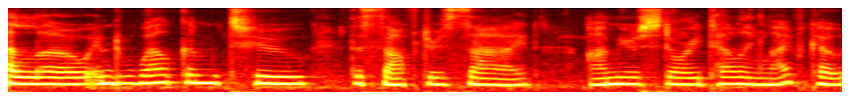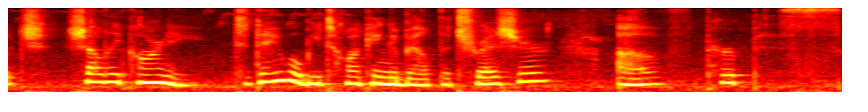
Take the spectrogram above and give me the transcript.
Hello and welcome to The Softer Side. I'm your storytelling life coach, Shelley Carney. Today we'll be talking about the treasure of purpose.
